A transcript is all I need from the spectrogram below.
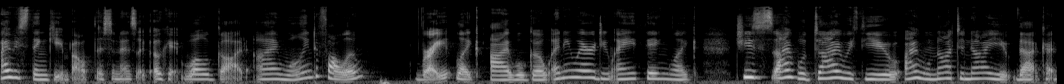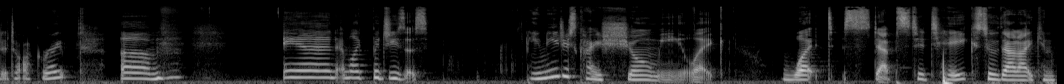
I was thinking about this and I was like, okay, well, God, I'm willing to follow, right? Like, I will go anywhere, do anything. Like, Jesus, I will die with you. I will not deny you. That kind of talk, right? Um, and I'm like, but Jesus, you need to just kind of show me, like, what steps to take so that I can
